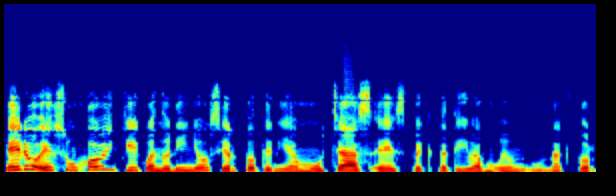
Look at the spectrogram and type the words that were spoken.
pero es un joven que cuando niño, ¿cierto? Tenía muchas expectativas, un, un actor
